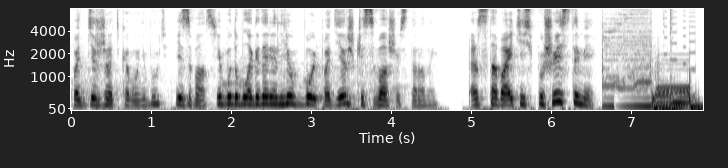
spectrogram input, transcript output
поддержать кого-нибудь из вас и буду благодарен любой поддержке с вашей стороны. Оставайтесь пушистыми! Thank you.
